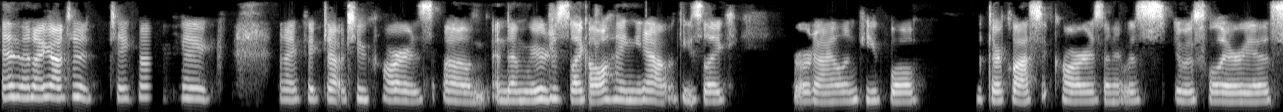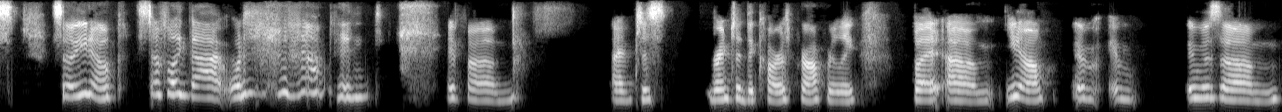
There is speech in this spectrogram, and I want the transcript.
And then I got to take my pick and I picked out two cars. Um, and then we were just like all hanging out with these like Rhode Island people with their classic cars and it was it was hilarious. So, you know, stuff like that would have happened if um I've just rented the cars properly. But um, you know, it, it, it was um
